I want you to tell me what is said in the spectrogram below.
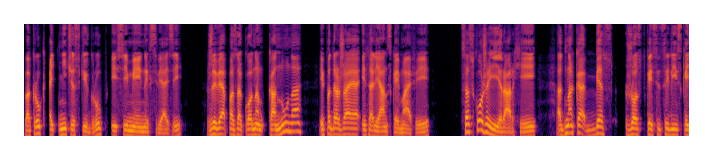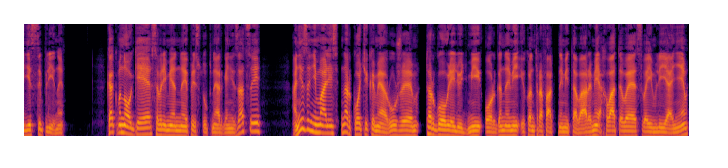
вокруг этнических групп и семейных связей, живя по законам кануна и подражая итальянской мафии, со схожей иерархией, однако без жесткой сицилийской дисциплины. Как многие современные преступные организации, они занимались наркотиками, оружием, торговлей людьми, органами и контрафактными товарами, охватывая своим влиянием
